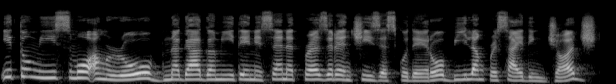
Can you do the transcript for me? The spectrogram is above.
Ito mismo ang robe na gagamitin ni Senate President Cheese Escudero bilang presiding judge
